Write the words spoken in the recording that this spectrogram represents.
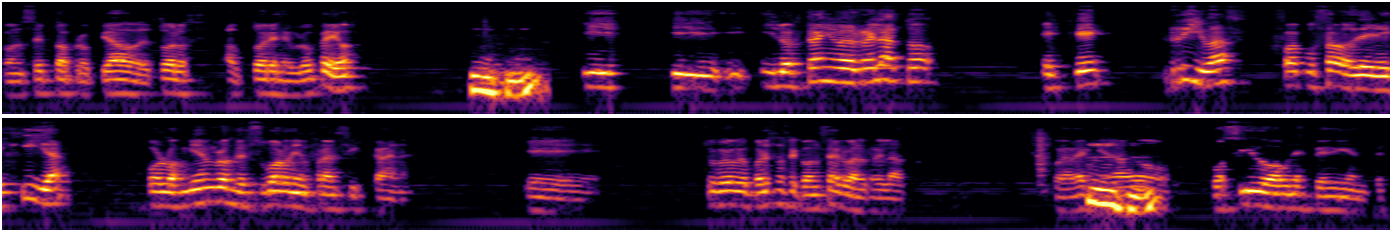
concepto apropiado de todos los autores europeos. y, y, lo extraño del relato es que Rivas fue acusado de herejía por los miembros de su orden franciscana. Eh, yo creo que por eso se conserva el relato, por haber quedado cosido a un expediente.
